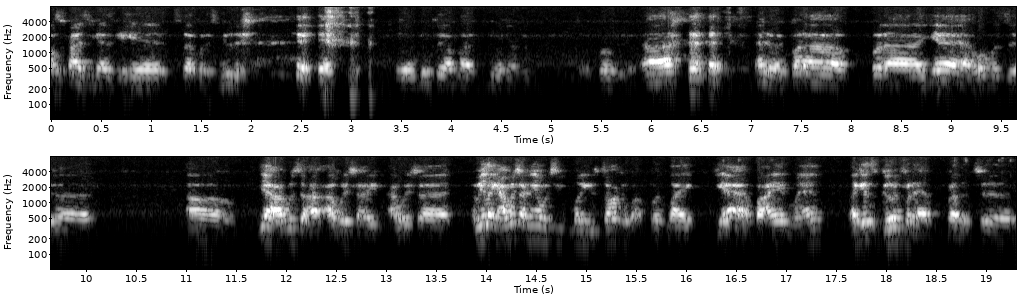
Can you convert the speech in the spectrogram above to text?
I'm surprised you guys can hear stuff when it's muted. well, good thing I'm not doing anything appropriate. Uh, anyway, but uh, but uh, yeah, what was it? Uh, um, yeah, I was. I, I, wish I. I wish I. I mean, like, I wish I knew what, you, what he was talking about. But like, yeah, buying land, like, it's good for that brother to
